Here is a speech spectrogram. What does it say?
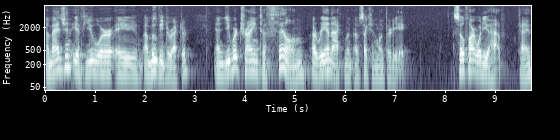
Imagine if you were a, a movie director and you were trying to film a reenactment of Section 138. So far, what do you have? Okay,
